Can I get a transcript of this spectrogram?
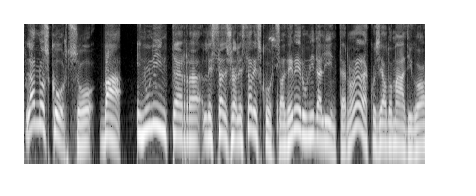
l'anno scorso va in un Inter l'estate, cioè l'estate scorsa, tenere unita l'Inter non era così automatico.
